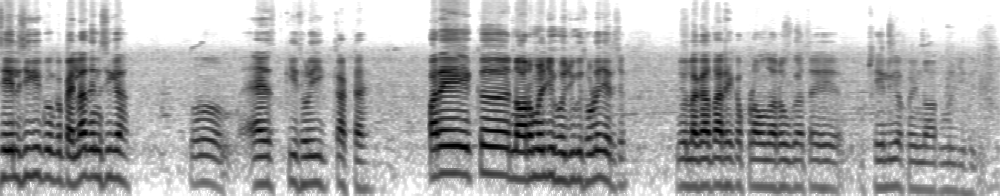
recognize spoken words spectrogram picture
ਸੇਲ ਸੀਗੀ ਕਿਉਂਕਿ ਪਹਿਲਾ ਦਿਨ ਸੀਗਾ। ਹੁਣ ਐਸ ਕੀ ਥੋੜੀ ਘੱਟ ਹੈ। ਪਰ ਇਹ ਇੱਕ ਨਾਰਮਲ ਜੀ ਹੋ ਜੂਗੀ ਥੋੜੇ ਚਿਰ ਚ। ਜੋ ਲਗਾਤਾਰ ਇਹ ਕੱਪੜਾ ਆਉਂਦਾ ਰਹੂਗਾ ਤਾਂ ਇਹ ਸੇਲ ਵੀ ਆਪਣੀ ਨਾਰਮਲ ਜੀ ਹੋ ਜੂਗੀ।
